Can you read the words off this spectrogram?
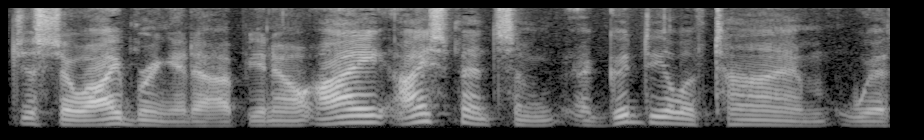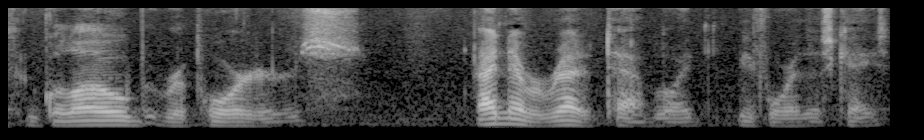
Just so I bring it up, you know, I, I spent some a good deal of time with Globe reporters. I'd never read a tabloid before this case.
